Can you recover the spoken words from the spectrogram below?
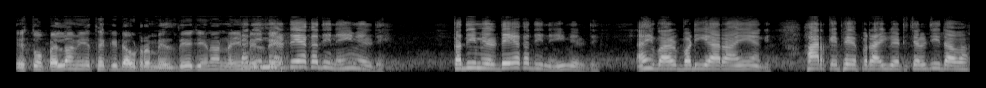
ਇਸ ਤੋਂ ਪਹਿਲਾਂ ਵੀ ਇੱਥੇ ਕੀ ਡਾਕਟਰ ਮਿਲਦੇ ਜੇ ਨਾ ਨਹੀਂ ਕਦੀ ਮਿਲਦੇ? ਮਿਲਦੇ ਆ ਕਦੀ ਨਹੀਂ ਮਿਲਦੇ। ਕਦੀ ਮਿਲਦੇ ਆ ਕਦੀ ਨਹੀਂ ਮਿਲਦੇ। ਅਸੀਂ ਬੜ- ਬੜੀ ਯਾਰ ਆਏ ਆਂਗੇ ਹਾਰ ਕੇ ਫੇਰ ਪ੍ਰਾਈਵੇਟ ਚਲ ਜੀਦਾ ਵਾ।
